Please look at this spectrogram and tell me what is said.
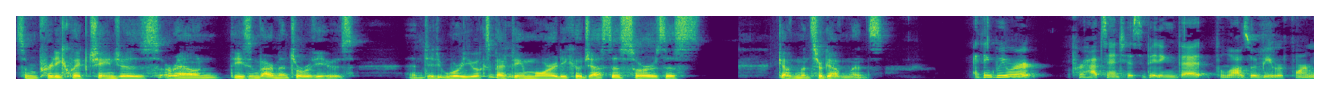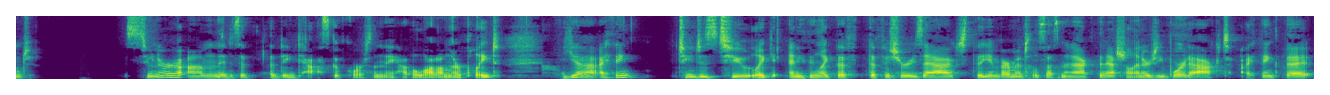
some pretty quick changes around these environmental reviews. And did were you expecting mm-hmm. more at EcoJustice or is this governments or governments? I think we were perhaps anticipating that the laws would be reformed sooner. Um, it is a, a big task, of course, and they have a lot on their plate. Yeah, I think changes to like anything like the the Fisheries Act, the Environmental Assessment Act, the National Energy Board Act. I think that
